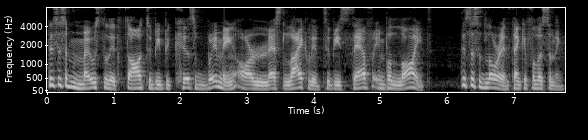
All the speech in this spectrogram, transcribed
This is mostly thought to be because women are less likely to be self employed. This is Lauren. Thank you for listening.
